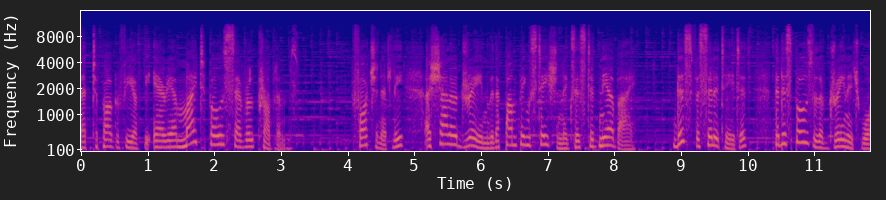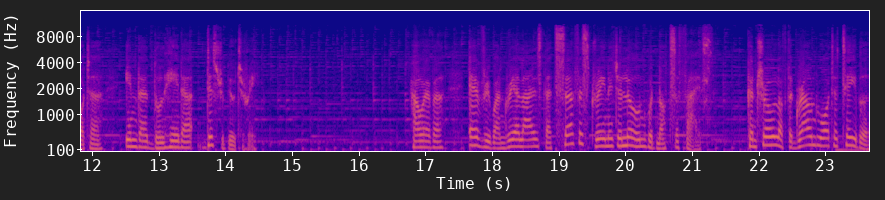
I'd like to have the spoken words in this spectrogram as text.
that topography of the area might pose several problems. Fortunately, a shallow drain with a pumping station existed nearby. This facilitated the disposal of drainage water in the Dulheda distributory. However, everyone realized that surface drainage alone would not suffice. Control of the groundwater table,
